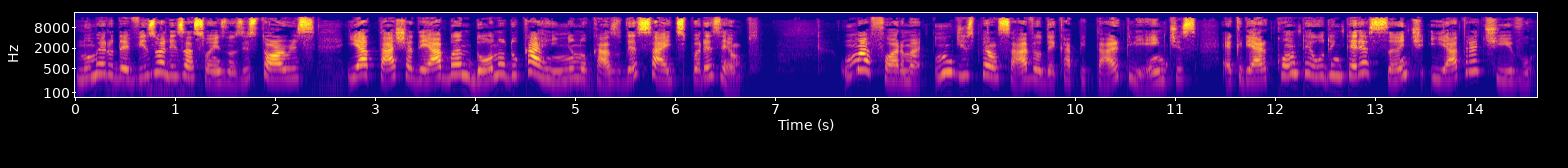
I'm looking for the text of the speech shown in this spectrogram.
número de visualizações nos stories e a taxa de abandono do carrinho no caso de sites, por exemplo. Uma forma indispensável de captar clientes é criar conteúdo interessante e atrativo,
